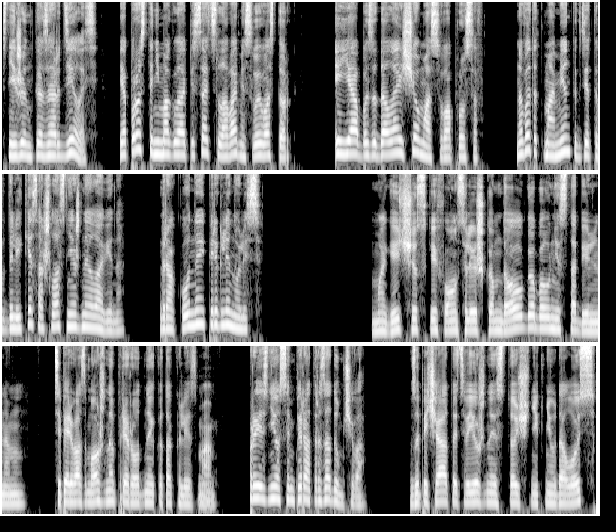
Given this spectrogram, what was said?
Снежинка зарделась. Я просто не могла описать словами свой восторг. И я бы задала еще массу вопросов. Но в этот момент где-то вдалеке сошла снежная лавина. Драконы переглянулись. «Магический фон слишком долго был нестабильным. Теперь возможны природные катаклизмы», — произнес император задумчиво. «Запечатать в южный источник не удалось,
